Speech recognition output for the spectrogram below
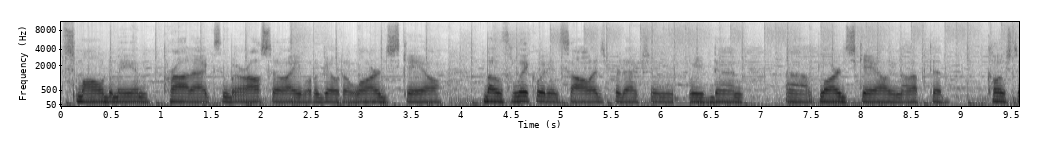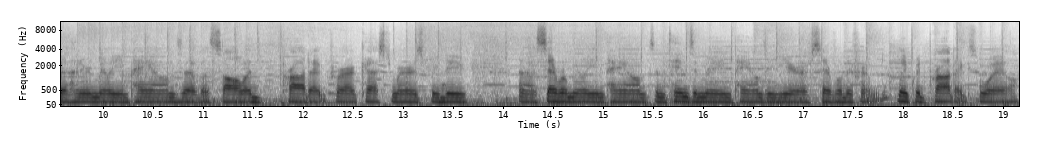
small demand products and we're also able to go to large scale, both liquid and solids production. We've done uh, large scale, you know, up to close to 100 million pounds of a solid product for our customers. We do uh, several million pounds and tens of million pounds a year of several different liquid products as well.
